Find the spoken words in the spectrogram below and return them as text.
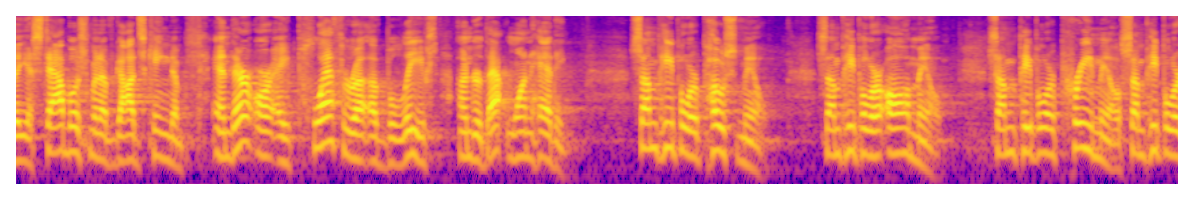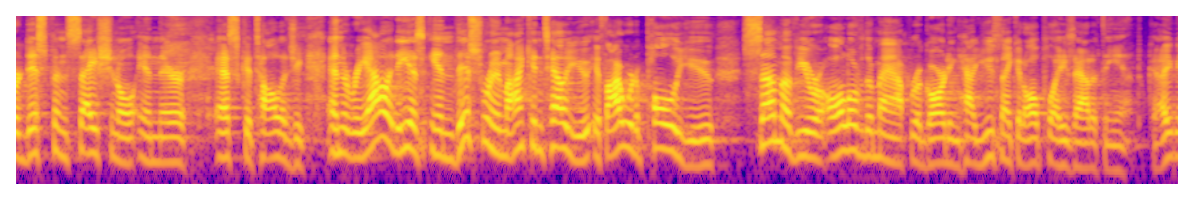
the establishment of God's kingdom? And there are a plethora of beliefs under that one heading. Some people are post mill, some people are all mill. some people are pre mill, some people are dispensational in their eschatology. And the reality is, in this room, I can tell you, if I were to poll you, some of you are all over the map regarding how you think it all plays out at the end, okay?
